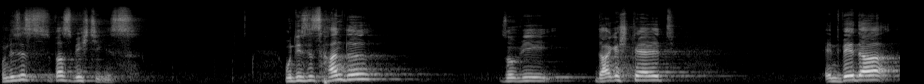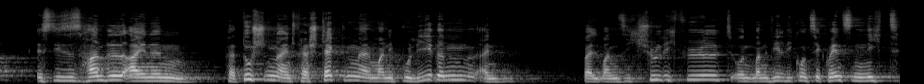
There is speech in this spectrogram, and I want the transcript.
Und das ist was Wichtiges. Und dieses Handel, so wie dargestellt, entweder ist dieses Handel ein Vertuschen, ein Verstecken, ein Manipulieren, ein, weil man sich schuldig fühlt und man will die Konsequenzen nicht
